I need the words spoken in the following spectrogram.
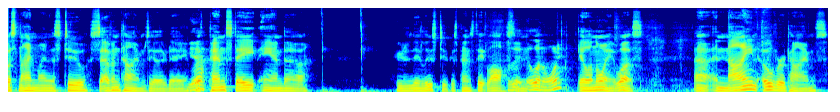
What's nine minus two? Seven times the other day Yeah. with Penn State and uh, who did they lose to? Because Penn State lost. Was it Illinois? Illinois, it was. Uh, and nine overtimes.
